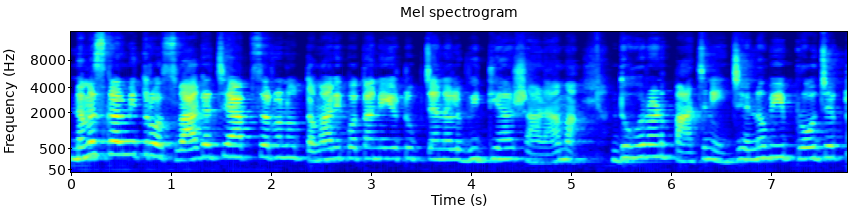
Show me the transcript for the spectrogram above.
નમસ્કાર મિત્રો, સ્વાગત છે આપ સર્વનું તમારી પોતાની યુટ્યુબ ચેનલ વિદ્યા શાળામાં ધોરણ પાંચની જે નવી પ્રોજેક્ટ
